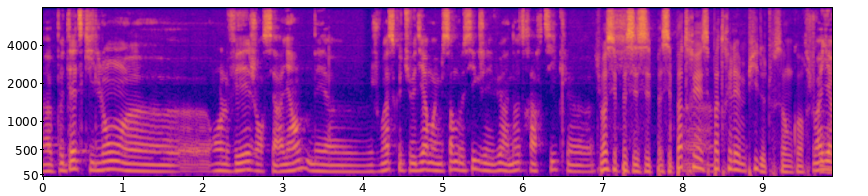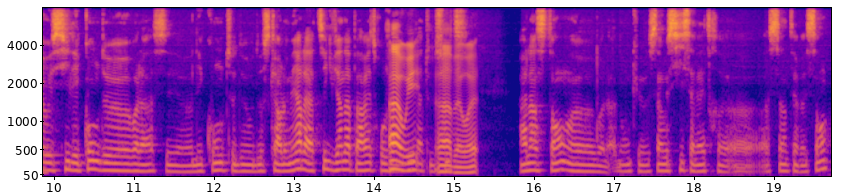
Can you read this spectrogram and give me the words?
Euh, peut-être qu'ils l'ont euh, enlevé, j'en sais rien, mais euh, je vois ce que tu veux dire. Moi, il me semble aussi que j'avais vu un autre article. tu vois, c'est pas, c'est, pas très, c'est pas très limpide tout ça encore. Tu vois, il y a aussi les comptes de, voilà, c'est les comptes d'Oscar Le Maire. L'article vient d'apparaître aujourd'hui. Ah oui, tout de ah, bah ouais. À l'instant, voilà. Donc ça aussi, ça va être assez intéressant.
